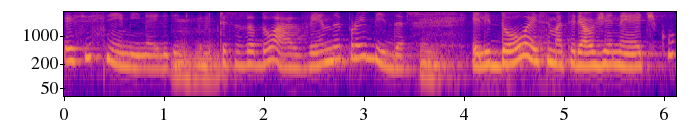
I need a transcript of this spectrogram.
esse sêmen, né? Ele, tem, uhum. ele precisa doar, a venda é proibida. Sim. Ele doa esse material genético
